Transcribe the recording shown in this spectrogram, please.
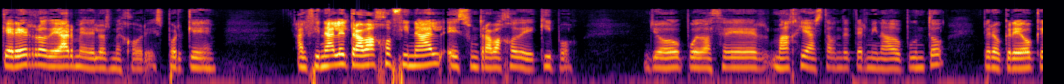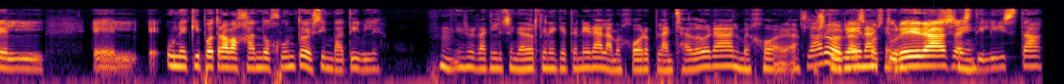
querer rodearme de los mejores, porque al final el trabajo final es un trabajo de equipo yo puedo hacer magia hasta un determinado punto, pero creo que el, el, un equipo trabajando junto es imbatible. Hmm, Es verdad que el diseñador tiene que tener a la mejor planchadora, al mejor claro, costurera, las costureras, que... la estilista,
